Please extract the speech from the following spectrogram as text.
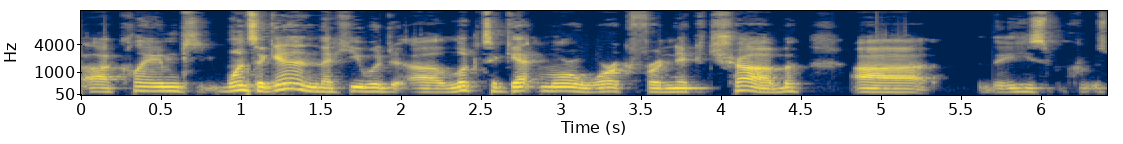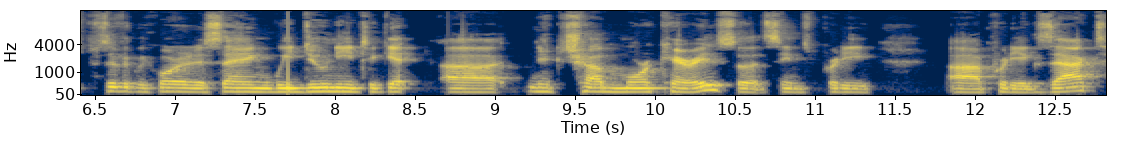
uh, claimed once again that he would uh, look to get more work for Nick Chubb. Uh, he's specifically quoted as saying, "We do need to get uh, Nick Chubb more carries." So that seems pretty uh, pretty exact.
